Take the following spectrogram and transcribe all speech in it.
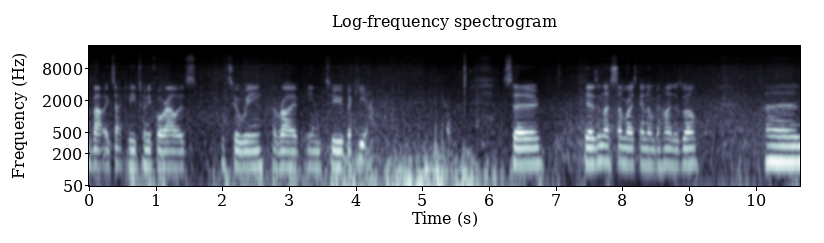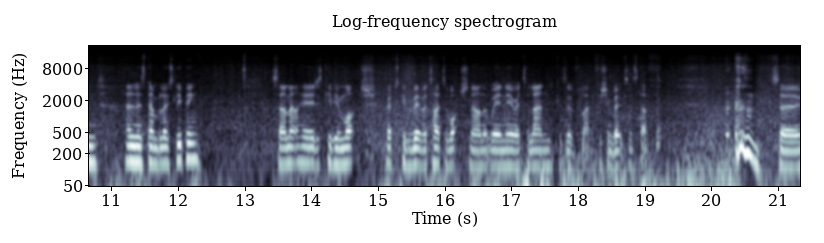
about exactly 24 hours until we arrive into Bequia. So yeah, there's a nice sunrise going on behind as well. And Elena's down below sleeping. So I'm out here just keeping watch. We have to keep a bit of a tighter watch now that we're nearer to land because of like fishing boats and stuff. so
